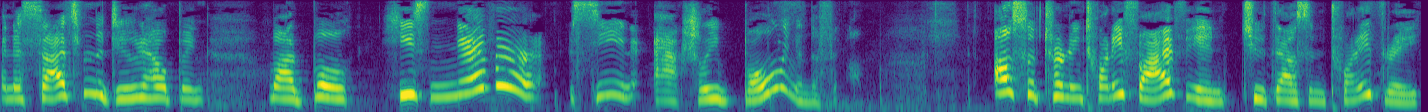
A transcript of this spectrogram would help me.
And aside from the dude helping Maud bowl, he's never seen actually bowling in the film. Also turning 25 in 2023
